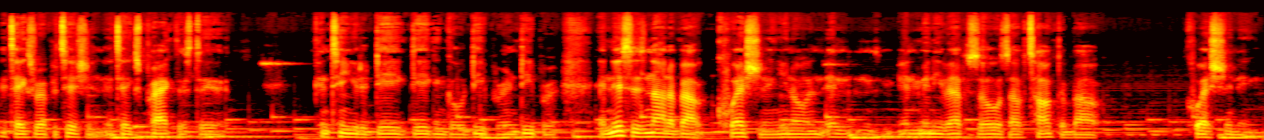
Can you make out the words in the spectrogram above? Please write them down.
it takes repetition, it takes practice to continue to dig, dig, and go deeper and deeper. And this is not about questioning. You know, in, in, in many episodes, I've talked about questioning,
